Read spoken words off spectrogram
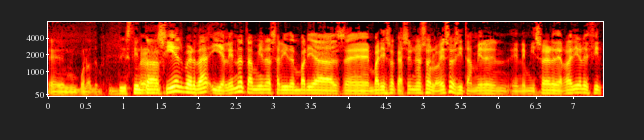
eh, bueno, de Bueno, distintas... sí es verdad, y Elena también ha salido en varias, eh, en varias ocasiones, no solo eso, sino también en, en emisoras de radio, es decir,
